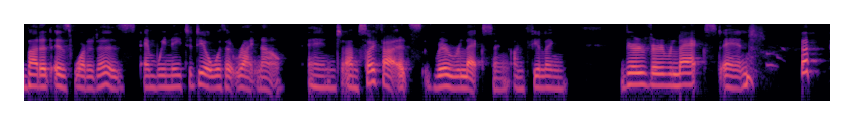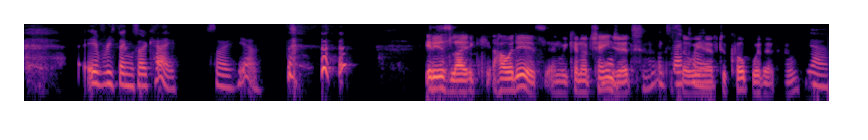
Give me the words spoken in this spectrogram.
but it is what it is. And we need to deal with it right now. And um, so far, it's very relaxing. I'm feeling very, very relaxed and everything's okay. So, yeah. It is like how it is, and we cannot change yeah, it. Exactly. So we have to cope with it. Huh? Yeah.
